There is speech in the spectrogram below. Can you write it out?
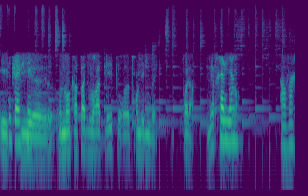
Et puis, euh, on ne manquera pas de vous rappeler pour euh, prendre des nouvelles. Voilà. Merci. Très bien. Au revoir.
